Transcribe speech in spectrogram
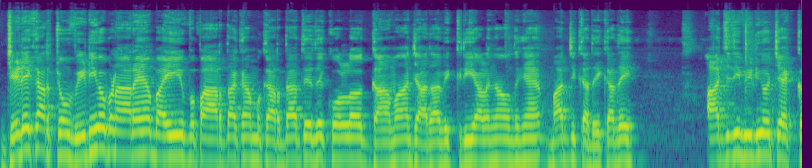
ਜਿਹੜੇ ਘਰ ਚੋਂ ਵੀਡੀਓ ਬਣਾ ਰਹੇ ਆ ਬਾਈ ਵਪਾਰ ਦਾ ਕੰਮ ਕਰਦਾ ਤੇ ਇਹਦੇ ਕੋਲ ਗਾਵਾਂ ਜ਼ਿਆਦਾ ਵਿਕਰੀ ਵਾਲੀਆਂ ਆਉਂਦੀਆਂ ਮੱਝ ਕਦੇ ਕਦੇ ਅੱਜ ਦੀ ਵੀਡੀਓ ਚ ਇੱਕ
